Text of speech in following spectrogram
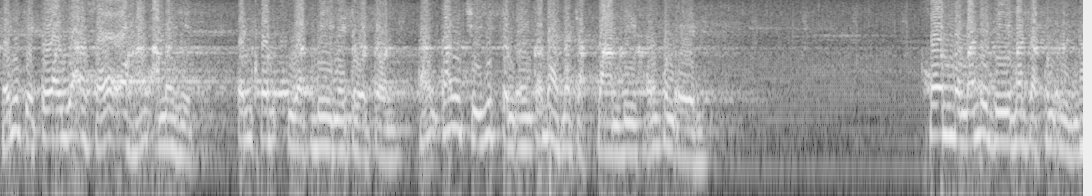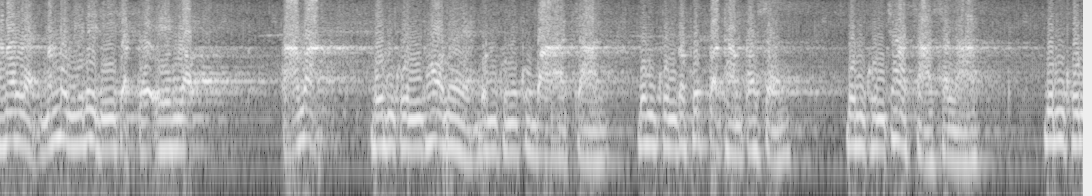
เห็นแก่ตัวยะโสโอหังอมหิต เป็นคนอวดดีในตัวตน ทั้งทั้งชีวิตตนเองก็ได้มาจากความดีของตนเอง คนเนี่ยมันได้ดีมาจากคนอื่นทั้งนั้นแหละ มันไม่มีได้ดีจากตัวเองหรอกถามว่าบุญคุณพ่อแม่ บุญคุณครูบาอาจารย์ บุญคุณพระพุทธประธรรมประสงค์บุญคุณชาติศาสนา บุญคุณ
